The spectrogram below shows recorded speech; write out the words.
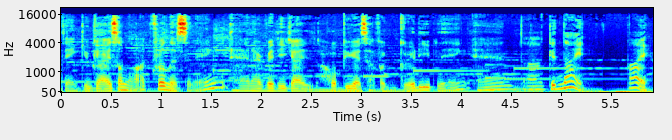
thank you guys a lot for listening, and I really guys hope you guys have a good evening and uh, good night. Bye.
